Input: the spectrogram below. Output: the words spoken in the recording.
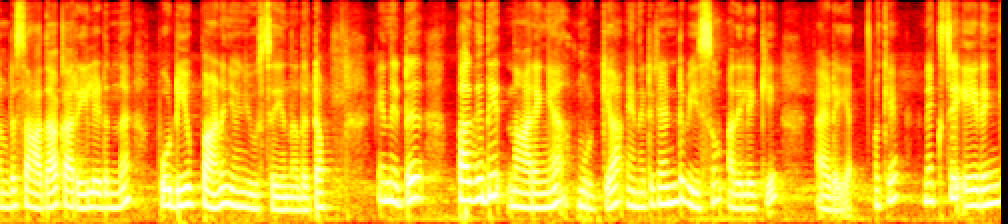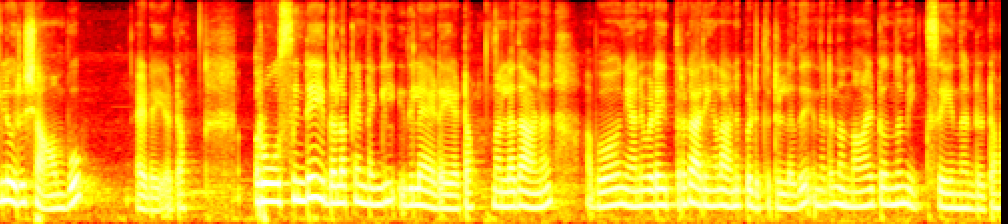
നമ്മുടെ സാധാ കറിയിലിടുന്ന പൊടിയുപ്പാണ് ഞാൻ യൂസ് ചെയ്യുന്നത് കേട്ടോ എന്നിട്ട് പകുതി നാരങ്ങ മുറിക്കുക. എന്നിട്ട് രണ്ട് പീസും അതിലേക്ക് ആഡ് ചെയ്യുക. ഓക്കെ നെക്സ്റ്റ് ഏതെങ്കിലും ഒരു ഷാമ്പു ആഡ് ചെയ്യുക കേട്ടോ റോസിന്റെ ഇതളൊക്കെ ഉണ്ടെങ്കിൽ ഇതിൽ ആഡ് ചെയ്യുക കേട്ടോ നല്ലതാണ്. അപ്പോൾ ഞാനിവിടെ ഇത്ര കാര്യങ്ങളാണ് ഇപ്പോൾ എടുത്തിട്ടുള്ളത്. എന്നിട്ട് നന്നായിട്ടൊന്ന് മിക്സ് ചെയ്യുന്നുണ്ട് കേട്ടോ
